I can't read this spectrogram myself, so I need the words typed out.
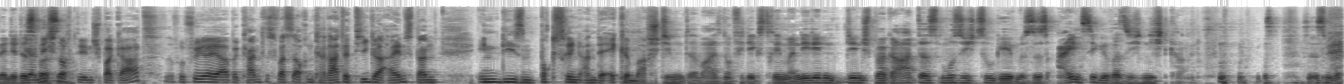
wenn dir das ja, nicht noch den Spagat, wofür er ja bekannt ist, was auch in Karate Tiger 1 dann in diesem Boxring an der Ecke macht. Stimmt, da war es noch viel extremer. Nee, den, den Spagat, das muss ich zugeben, ist das Einzige, was ich nicht kann. das, ist mir,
